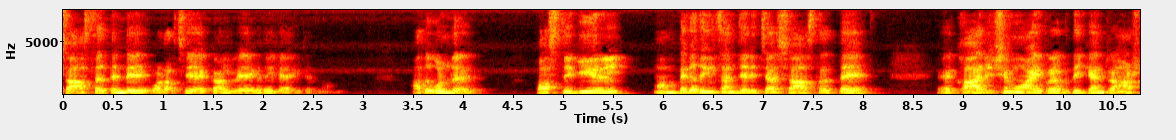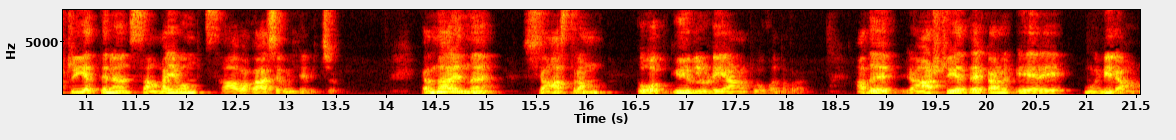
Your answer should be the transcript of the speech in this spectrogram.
ശാസ്ത്രത്തിന്റെ വളർച്ചയേക്കാൾ വേഗതയിലായിരുന്നു. അതുകൊണ്ട് ഫസ്റ്റ് ഗിയറിൽ മന്ദഗതിയിൽ സഞ്ചരിച്ച ശാസ്ത്രത്തെ കാര്യക്ഷമമായി പ്രവർത്തിക്കാൻ രാഷ്ട്രീയത്തിന് സമയവും സാവകാശവും ലഭിച്ചു. എന്നാൽ ഇന്ന് ശാസ്ത്രം ടോപ്പ് ഗിയറിലൂടെയാണ് പോകുന്നത്. അത് രാഷ്ട്രീയത്തെക്കാൾ ഏറെ മുന്നിലാണ്.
